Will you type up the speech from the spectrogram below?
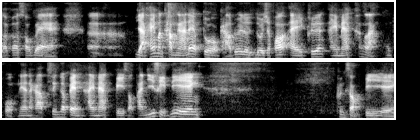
แล้วก็ซอฟต์แวร์ อยากให้มันทำงานได้แบบตัวของขาวด้วยโดยเฉพาะไอ้เครื่อง iMac ข้างหลังของผมเนี่ยนะครับ ซึ่งก็เป็น iMac ปี 2020 นี่เองเพิ่ง 2 ปีเอง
